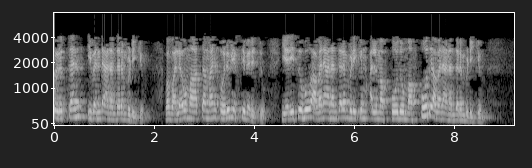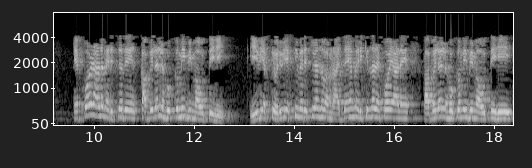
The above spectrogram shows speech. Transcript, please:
ഒരുത്തൻ ഇവന്റെ അനന്തരം പിടിക്കും. അപ്പൊ വലവ് മാത്തമൻ ഒരു വ്യക്തി മരിച്ചു. യരിസുഹു അവനെ അനന്തരം പിടിക്കും അൽ മഫ്കൂദു മഫ്കൂദ് അവനെ അനന്തരം പിടിക്കും. എപ്പോഴാണ് മരിച്ചത്? കപിലൽ ഹുക്മി ബി മൗത്തിഹി. ഈ വ്യക്തി ഒരു വ്യക്തി മരിച്ചു എന്ന് പറഞ്ഞു. അദ്ദേഹം മരിക്കുന്നത് എപ്പോഴാണ്? കബിലൽ ഹുക്കുമി ബി മൗത്തിഹി.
